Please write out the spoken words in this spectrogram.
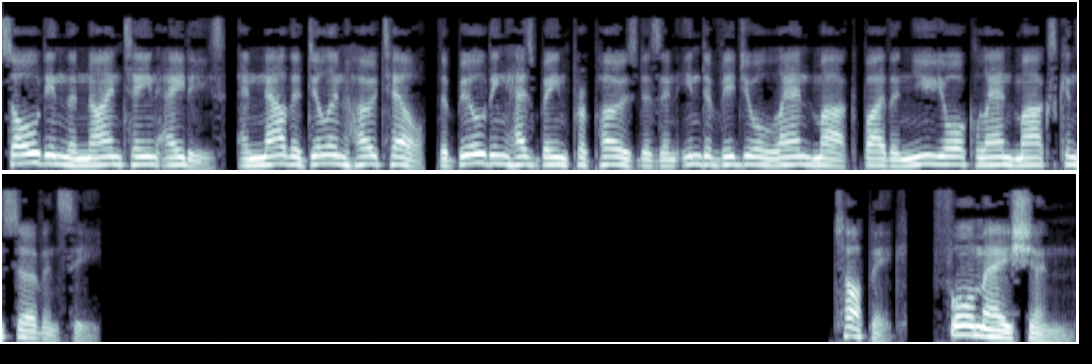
Sold in the 1980s, and now the Dylan Hotel, the building has been proposed as an individual landmark by the New York Landmarks Conservancy. Topic: Formation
